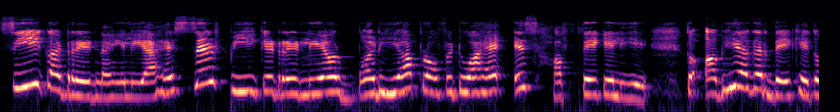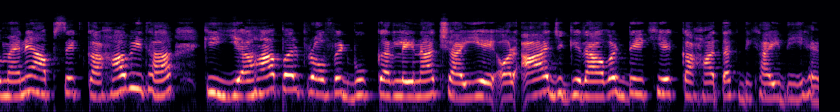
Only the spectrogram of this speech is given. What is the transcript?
सी का ट्रेड नहीं लिया है, सिर्फ़ पी के ट्रेड लिए और बढ़िया प्रॉफिट हुआ है इस हफ़्ते के लिए। तो अभी अगर देखें तो मैंने आपसे कहा भी था कि यहाँ पर प्रॉफिट बुक कर लेना चाहिए और आज गिरावट देखिए कहाँ तक दिखाई दी है।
